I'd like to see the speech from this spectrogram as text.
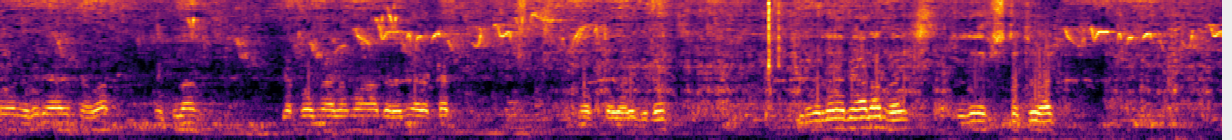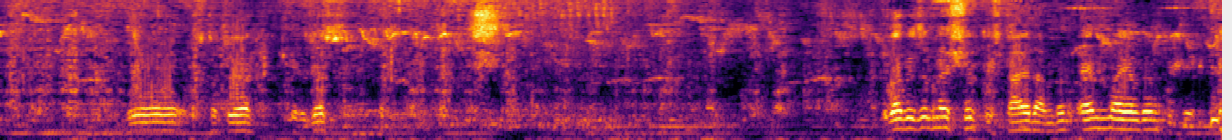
Orada da bir harita var. Yapılan Japonlarla muhaberenin harekat noktaları gibi. Şimdi burada da bir alan var. Şurada da bir statü var. Bu statüye gireceğiz. Bu da bizim meşhur kuş Tayland'ın en bayıldığım kuşu.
